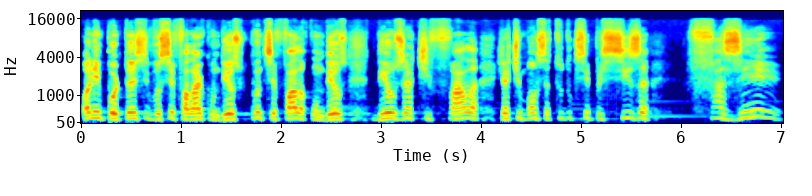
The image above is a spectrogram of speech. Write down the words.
Olha a importância de você falar com Deus, quando você fala com Deus, Deus já te fala, já te mostra tudo o que você precisa fazer.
